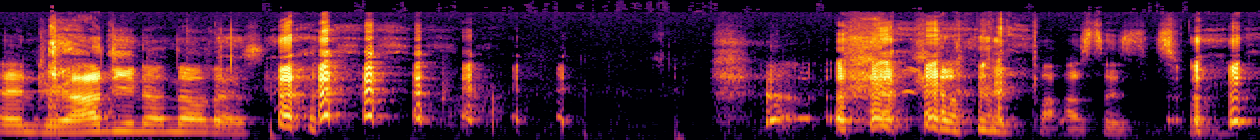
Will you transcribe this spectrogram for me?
andrew how do you not know this let me pause this It's funny.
